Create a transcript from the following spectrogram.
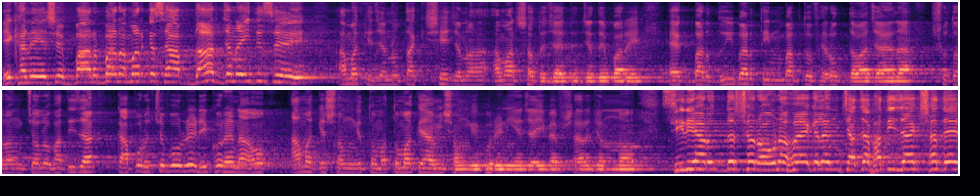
এখানে এসে বারবার আমার কাছে আবদার জানাইতেছে। আমাকে যেন তাকে, সে যেন আমার সাথে যাইতে, যেতে পারে। একবার, দুইবার, তিনবার তো ফেরত দেওয়া যায় না। সুতরাং চলো ভাতিজা, কাপড় চোপড় রেডি করে নাও। আমাকে সঙ্গে তোমা, তোমাকে আমি সঙ্গে করে নিয়ে যাই ব্যবসার জন্য। সিরিয়ার উদ্দেশ্যে রওনা হয়ে গেলেন চাচা ভাতিজা একসাথে।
